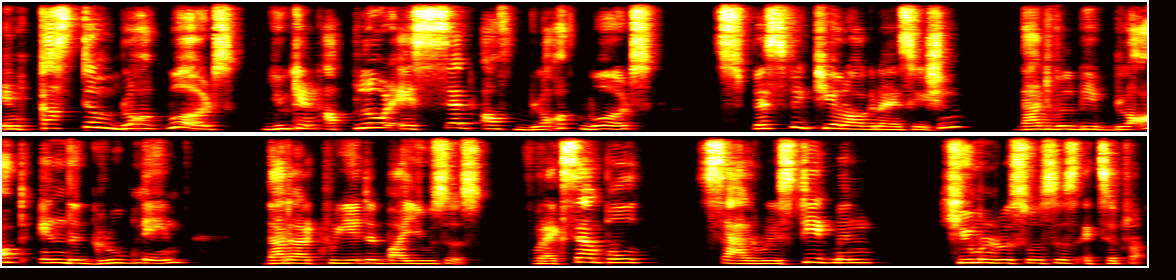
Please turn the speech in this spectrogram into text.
In custom block words, you can upload a set of block words specific to your organization that will be blocked in the group name that are created by users. For example, salary statement, human resources, etc.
